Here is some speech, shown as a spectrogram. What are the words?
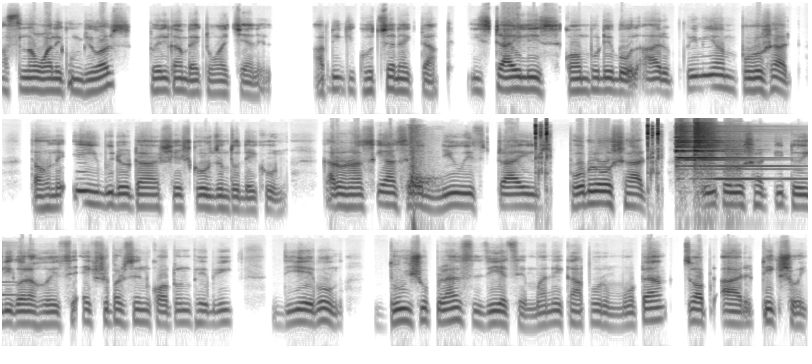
আসসালামু আলাইকুম viewers, welcome back to my channel. আপনি কি খুঁজছেন একটা স্টাইলিশ, কমফোর্টেবল আর প্রিমিয়াম শার্ট? তাহলে এই ভিডিওটা শেষ পর্যন্ত দেখুন। কারণ আজকে আছে নিউ স্টাইল পোলো শার্ট। এই পোলো শার্টটি তৈরি করা হয়েছে একশো পার্সেন্ট কটন ফেব্রিক দিয়ে এবং দুইশো প্লাস দিয়েছে মানে কাপড় মোটা, সফট আর টেকসই।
